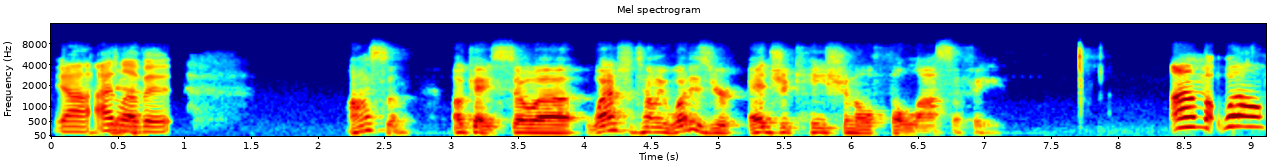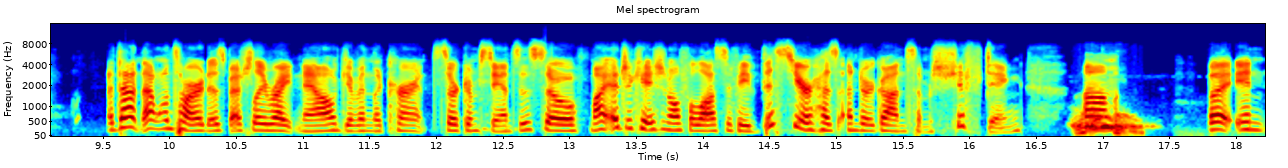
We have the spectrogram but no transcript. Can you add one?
yeah, I yeah. love it. Awesome. Okay, so uh, why don't you tell me what is your educational philosophy? Um, well, that that one's hard, especially right now, given the current circumstances. So my educational philosophy this year has undergone some shifting. Um, but in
